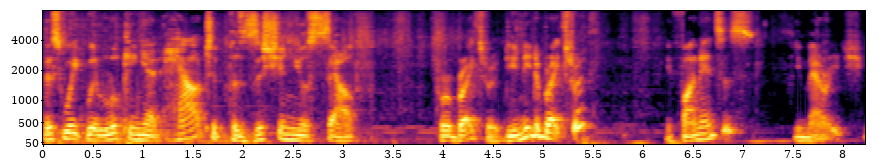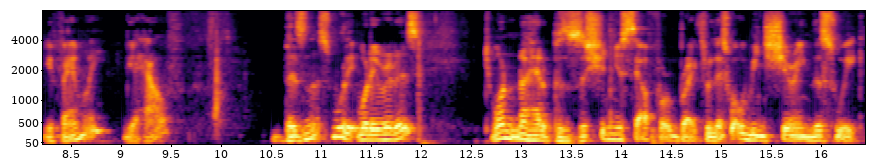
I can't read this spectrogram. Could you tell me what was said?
This week we're looking at how to position yourself for a breakthrough. Do you need a breakthrough? Your finances, your marriage, your family, your health? business, whatever it is. Do you want to know how to position yourself for a breakthrough? That's what we've been sharing this week.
